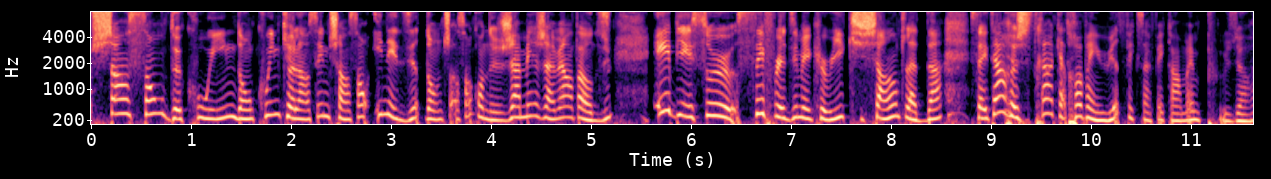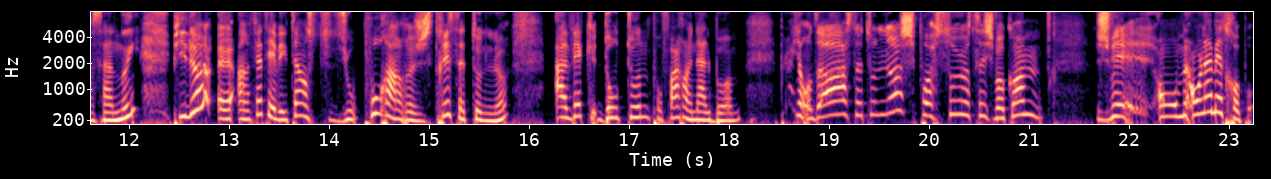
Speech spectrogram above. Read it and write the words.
chanson de Queen. Donc, Queen qui a lancé une chanson inédite, donc une chanson qu'on n'a jamais, jamais entendue. Et bien sûr, c'est Freddie Mercury qui chante là-dedans. Ça a été enregistré en 88, fait que ça fait quand même plusieurs années. Puis là, euh, en fait, il avait été en studio pour enregistrer cette tune-là avec d'autres tunes pour faire un album. Puis là, ils ont dit, ah, cette tune-là, je suis pas sûre, tu sais, je vais comme je vais on, on la mettra pas.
